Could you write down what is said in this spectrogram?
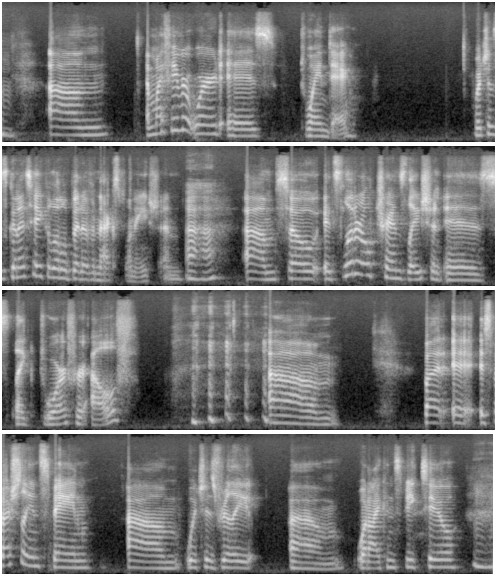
um, and my favorite word is duende, which is going to take a little bit of an explanation. Uh-huh. Um, so its literal translation is like dwarf or elf. um, but it, especially in Spain, um, which is really um, what I can speak to, mm-hmm.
